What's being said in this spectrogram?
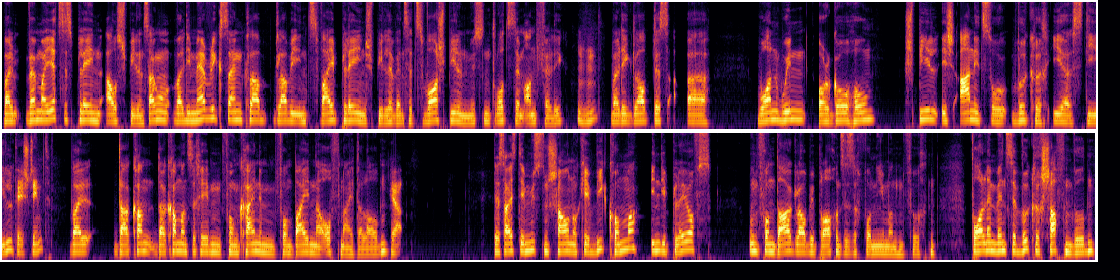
weil wenn wir jetzt das Play-In ausspielen, sagen wir mal, weil die Mavericks sein, glaube glaub ich, in zwei Play-In-Spiele, wenn sie zwei spielen müssen, trotzdem anfällig. Mhm. Weil ich glaube, das äh, One-Win-or-Go-Home-Spiel ist auch nicht so wirklich ihr Stil, Das stimmt. weil da kann, da kann man sich eben von keinem von beiden eine Off-Night erlauben. Ja. Das heißt, die müssen schauen, okay, wie kommen wir in die Playoffs? Und von da, glaube ich, brauchen sie sich vor niemandem fürchten. Vor allem, wenn sie wirklich schaffen würden,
